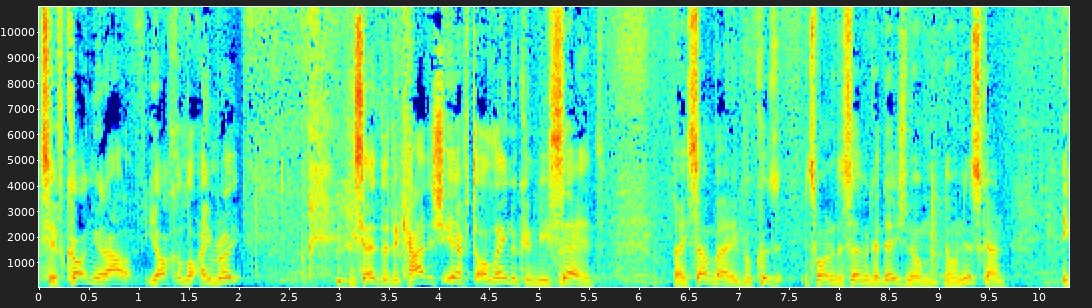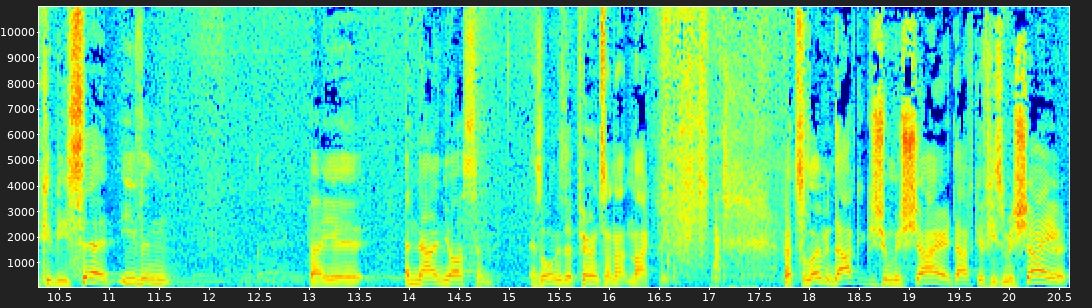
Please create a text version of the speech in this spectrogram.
Sef kot nir alef yachal lo He said that the Kaddish after Aleinu can be said by somebody because it's one of the seven Kadesh no Niskan, it could be said even by uh, a, a non Yosim, as long as the parents are not makbid. Ratzalem and Davka Kishu Mishayir, Davka if he's Mishayir,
